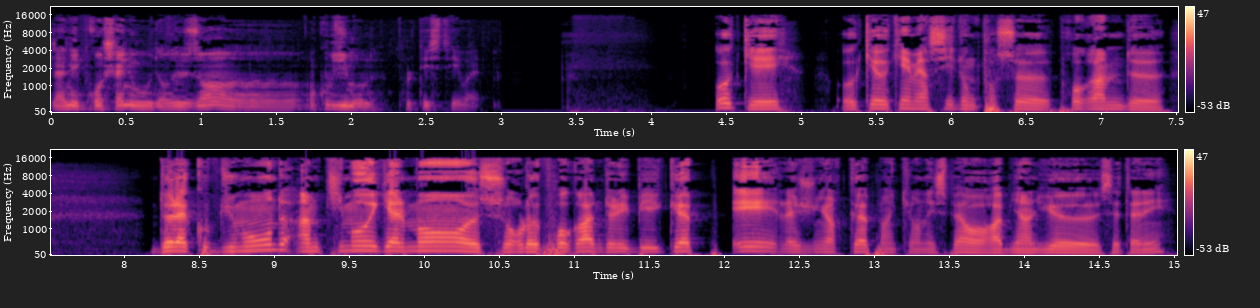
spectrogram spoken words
l'année prochaine ou dans deux ans en Coupe du Monde pour le tester. Ouais. Ok, ok, ok. Merci donc pour ce programme de de la Coupe du Monde. Un petit mot également sur le programme de l'IBU Cup et la Junior Cup hein, qui on espère aura bien lieu cette année.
